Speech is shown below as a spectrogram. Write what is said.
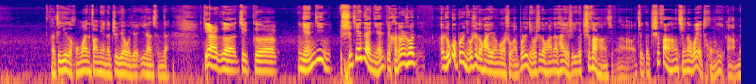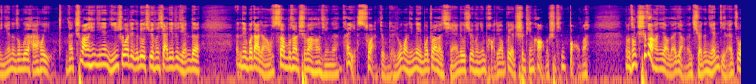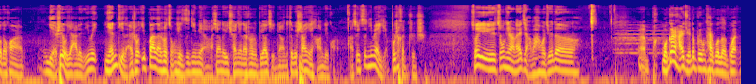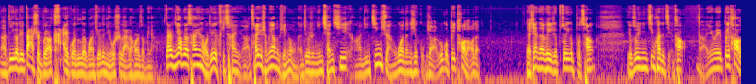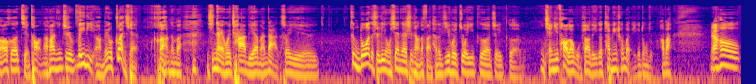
啊，这一个宏观的方面的制约，我觉得依然存在。第二个，这个年近时间在年，很多人说，呃，如果不是牛市的话，有人跟我说啊，不是牛市的话，那它也是一个吃饭行情啊。这个吃饭行情呢，我也同意啊。每年的终归还会，那吃饭行情，今天您说这个六七月份下跌之前的那波大涨，算不算吃饭行情呢？它也算，对不对？如果您那波赚了钱，六七月份您跑掉，不也吃挺好吗？吃挺饱吗？那么从吃饭行情角度来讲呢，选择年底来做的话。也是有压力的，因为年底来说，一般来说总体资金面啊，相对于全年来说是比较紧张的，特别商业银行这块儿啊，所以资金面也不是很支持。所以总体上来讲吧，我觉得，呃，我个人还是觉得不用太过乐观啊。第一个，对大势不要太过的乐观，觉得牛市来了或者怎么样。但是你要不要参与呢？我觉得也可以参与啊。参与什么样的品种呢？就是您前期啊，您精选过的那些股票，如果被套牢的，那现在位置做一个补仓。有助于您尽快的解套啊，因为被套牢和解套，哪怕您是微利啊，没有赚钱啊，那么心态也会差别蛮大的。所以，更多的是利用现在市场的反弹的机会，做一个这个前期套牢股票的一个摊平成本的一个动作，好吧？然后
